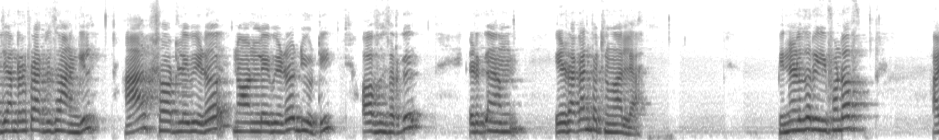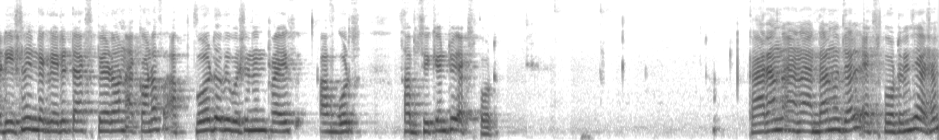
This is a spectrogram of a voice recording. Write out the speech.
ജനറൽ പ്രാക്ടീസ് ആണെങ്കിൽ ആ ഷോർട്ട് ലെവിയുടെ നോൺ ലെവിയുടെ ഡ്യൂട്ടി ഓഫീസർക്ക് എടുക്കാൻ ഈടാക്കാൻ പറ്റുന്നതല്ല. പിന്നെയുള്ളത് refund of additional integrated tax paid on account of upward revision in price of goods subsequent to export കാരണം എന്താ- എന്താണെന്ന് വെച്ചാൽ എക്സ്പോർട്ടിന് ശേഷം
